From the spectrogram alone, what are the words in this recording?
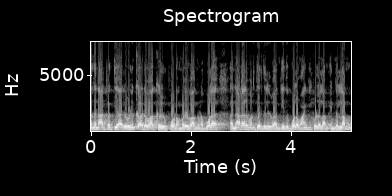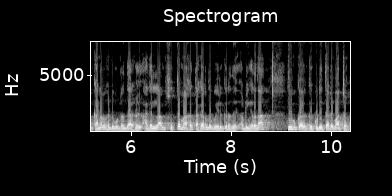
அந்த நாற்பத்தி ஆறு விழுக்காடு வாக்குகள் போன முறை வாங்கின போல நாடாளுமன்ற தேர்தலில் வாங்கியது போல வாங்கிக் கொள்ளலாம் என்றெல்லாம் கனவு கண்டு கொண்டிருந்தார்கள். அதெல்லாம் சுத்தமாக தகர்ந்து போயிருக்கிறது அப்படிங்கிறது தான் திமுக இருக்கக்கூடிய தடுமாற்றம்.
